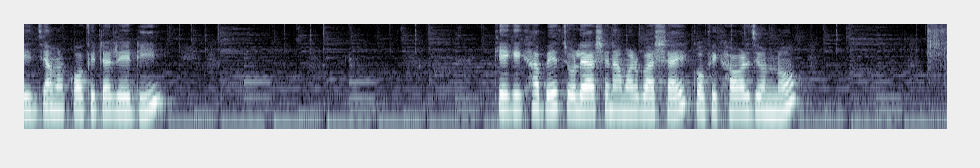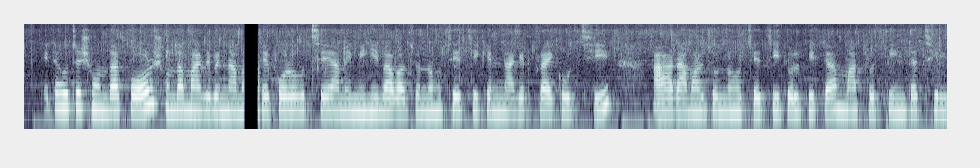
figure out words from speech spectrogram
এই যে আমার কফিটা রেডি কে কে খাবে চলে আসেন আমার বাসায় কফি খাওয়ার জন্য। এটা হচ্ছে সন্ধ্যার পর, সন্ধ্যা মাগরিবের নামাজের পরও হচ্ছে আমি মিহির বাবার জন্য হচ্ছে চিকেন নাগেট ফ্রাই করছি। আর আমার জন্য হচ্ছে চিতল পিঠা মাত্র তিনটা ছিল।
